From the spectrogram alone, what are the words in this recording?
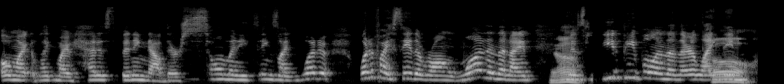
oh my like my head is spinning now. There's so many things. Like what if what if I say the wrong one and then I yeah. mislead people and then they're like they Oh. miss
